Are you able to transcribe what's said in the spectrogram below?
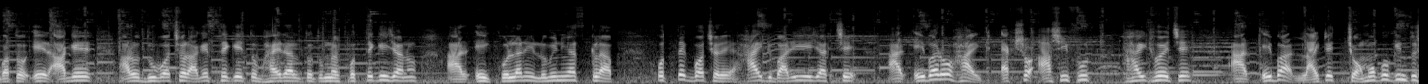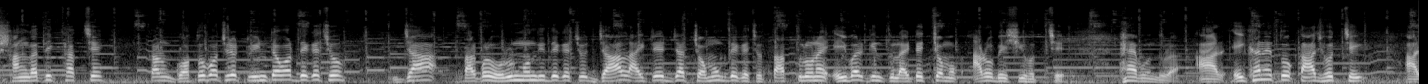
গত এর আগের আরও দু বছর আগের থেকেই তো ভাইরাল তো তোমরা প্রত্যেকেই জানো। আর এই কল্যাণী লুমিনিয়াস ক্লাব প্রত্যেক বছরে হাইট বাড়িয়ে যাচ্ছে। আর এবারও হাইট একশো আশি ফুট হাইট হয়েছে। আর এবার লাইটের চমকও কিন্তু সাংঘাতিক থাকছে। কারণ গত বছরে টুইন টাওয়ার দেখেছ, যা তারপরে অরুণ মন্দির দেখেছ, যা লাইটের যা চমক দেখেছ, তার তুলনায় এইবার কিন্তু লাইটের চমক আরও বেশি হচ্ছে। হ্যাঁ বন্ধুরা, আর এইখানে তো কাজ হচ্ছেই। আর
